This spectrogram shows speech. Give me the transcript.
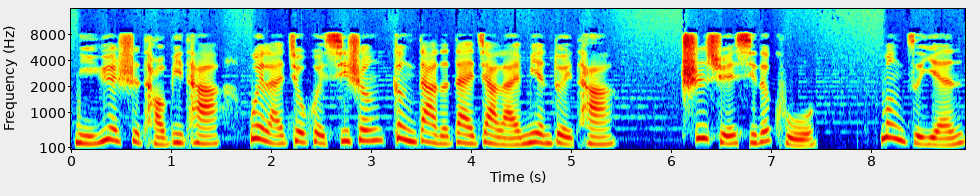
你越是逃避它，未来就会牺牲更大的代价来面对它。吃学习的苦。孟子言：“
